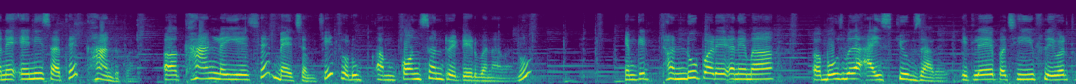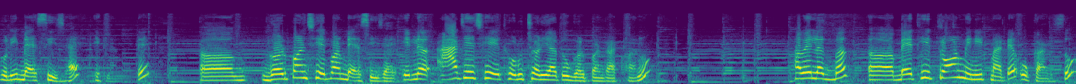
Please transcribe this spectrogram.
અને એની સાથે ખાંડ પણ. ખાંડ લઈએ છે, બે ચમચી. થોડુંક આમ કોન્સન્ટ્રેટેડ બનાવવાનું. કેમ કે ઠંડુ પડે અને એમાં બહુ જ બધા આઈસ ક્યુબ્સ આવે. એટલે પછી ફ્લેવર થોડી બેસી જાય એટલા માટે. ગળપણ છે, પણ બેસી જાય. એટલે આ જે છે, એ થોડું ચડિયાતું ગળપણ રાખવાનું. હવે લગભગ બેથી ત્રણ મિનિટ માટે ઉકાળશું.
